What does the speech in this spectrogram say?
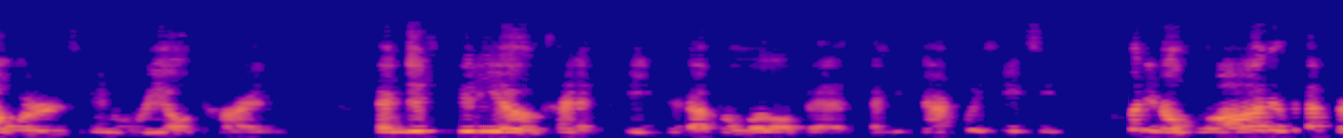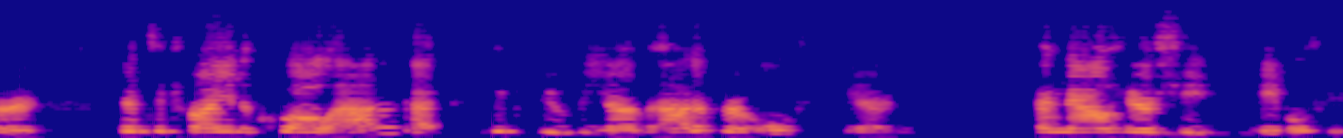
hours in real time. And this video kind of speeds it up a little bit. And you can actually see she's putting a lot of effort into trying to crawl out of that exuvium, out of her old skin. And now here she's able to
